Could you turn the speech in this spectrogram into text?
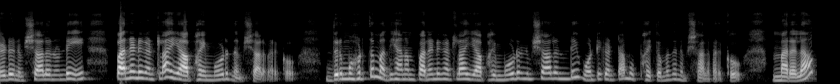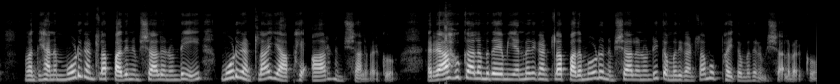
ఏడు నిమిషాల నుండి పన్నెండు గంటల యాభై మూడు నిమిషాల వరకు. దుర్ముహూర్తం మధ్యాహ్నం పన్నెండు గంటల యాభై మూడు నిమిషాల నుండి ఒంటి గంట ముప్పై తొమ్మిది నిమిషాల వరకు. మరలా మధ్యాహ్నం మూడు గంటల పది నిమిషాల నుండి మూడు గంటల యాభై ఆరు నిమిషాల వరకు. రాహుకాలం ఉదయం ఎనిమిది గంటల పదమూడు నిమిషాల నుండి తొమ్మిది గంటల ముప్పై తొమ్మిది నిమిషాల వరకు.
